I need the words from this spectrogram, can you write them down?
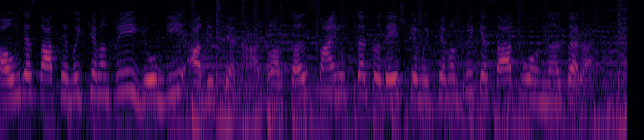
उनके साथ थे मुख्यमंत्री योगी आदित्यनाथ। और कल साइन उत्तर प्रदेश के मुख्यमंत्री के साथ वो नज़र आए।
